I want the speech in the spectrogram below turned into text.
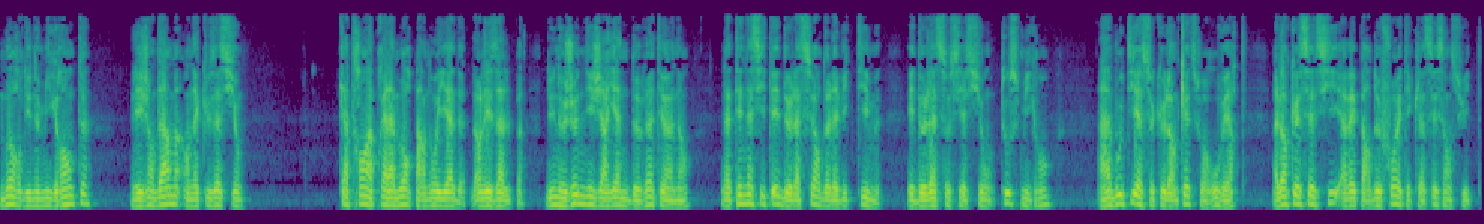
Mort d'une migrante, les gendarmes en accusation. Quatre ans après la mort par noyade, dans les Alpes, d'une jeune Nigériane de vingt et un ans, la ténacité de la sœur de la victime et de l'association Tous Migrants a abouti à ce que l'enquête soit rouverte, alors que celle-ci avait par deux fois été classée sans suite.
